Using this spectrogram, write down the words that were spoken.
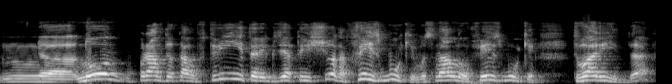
но он, правда, там в Твиттере, где-то еще, там, в Фейсбуке, в основном в Фейсбуке творит, да,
